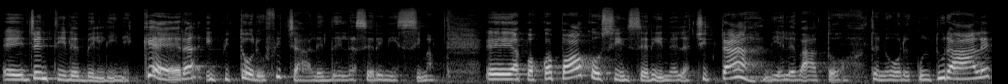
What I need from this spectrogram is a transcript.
eh, Gentile Bellini, che era il pittore ufficiale della Serenissima. E a poco a poco si inserì nella città di elevato tenore culturale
